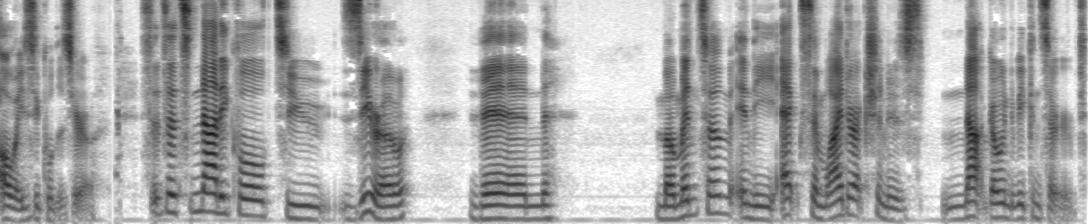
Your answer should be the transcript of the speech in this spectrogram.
always equal to zero. Since it's not equal to zero, then momentum in the X and Y direction is not going to be conserved.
